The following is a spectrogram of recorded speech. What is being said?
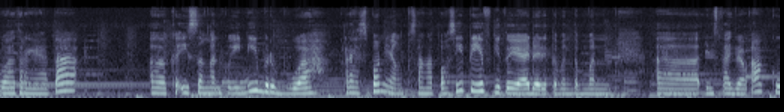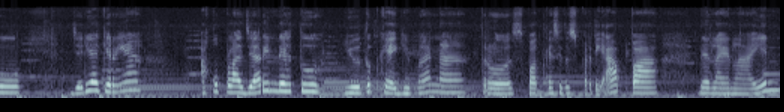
wah ternyata uh, keisenganku ini berbuah respon yang sangat positif gitu ya dari teman-teman uh, Instagram aku. Jadi akhirnya aku pelajarin deh tuh YouTube kayak gimana, terus podcast itu seperti apa dan lain-lain.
